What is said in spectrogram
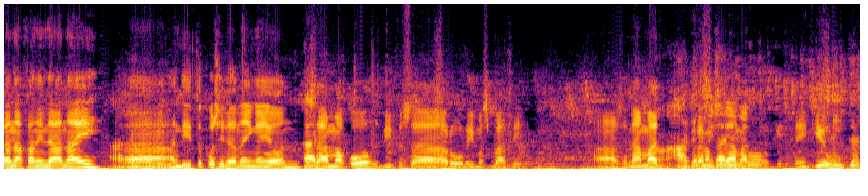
kanaka ni Nanay, ah, andito po si Nanay ngayon. Kasama ko dito sa Aurori, Masbate. Ah, salamat. Ah, ada Maraming salamat. po. Okay, thank you. Say that.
